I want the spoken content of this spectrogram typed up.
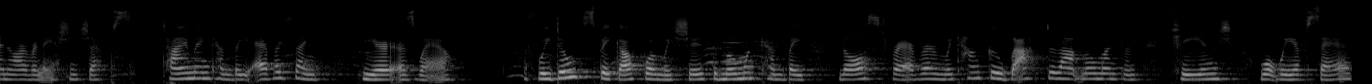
in our relationships. Timing can be everything here as well. If we don't speak up when we should, the moment can be lost forever and we can't go back to that moment and change what we have said.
